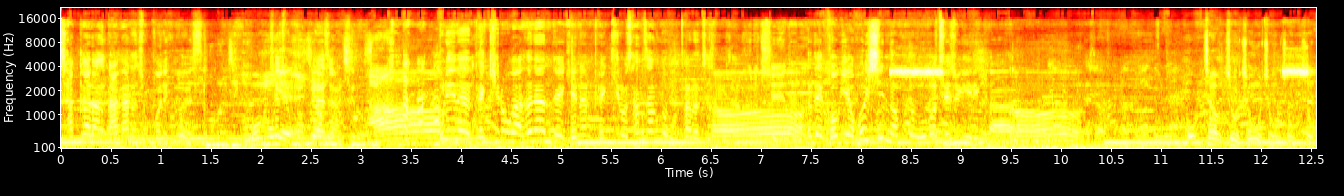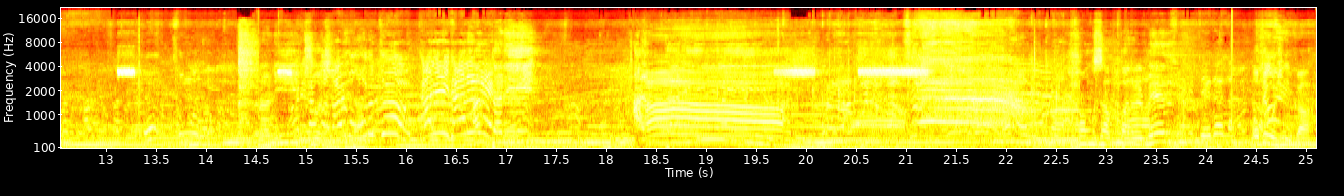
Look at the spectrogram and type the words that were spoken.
작가랑 나가는 조건이 그거였어. 몸무게. 무리하지 않기로. 아. 우리는 100kg가 흔한데 걔는 100kg 상상도 못하는 체중이잖아. 아. 근데 거기에 훨씬 넘는 오버 체중이니까. 아. 그래서 어, 잠깐, 저, 정우, 정우, 정우, 정우. 이 주어집니다. 오른쪽 다리 다리. 한다리 아. 홍사발을 맨 어떻게 보십니까?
